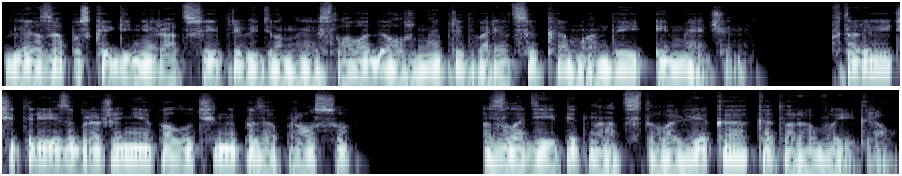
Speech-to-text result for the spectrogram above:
Для запуска генерации приведенные слова должны предваряться командой Imagine. Вторые четыре изображения получены по запросу «Злодей XV века, который выиграл».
